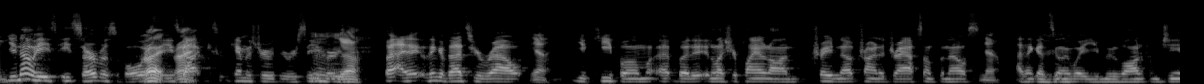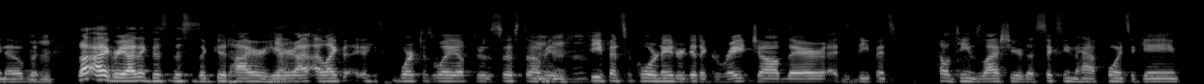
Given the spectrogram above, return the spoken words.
you- You, know he's he's serviceable. Right, He's right. got chemistry with your receivers. Mm-hmm. Yeah, So I I think if that's your route, Yeah. You keep them, uh, But unless you're planning on trading up, trying to draft something else, No. I think that's the only way you move on from Geno. But Mhm. but I agree. I think this this is a good hire Yeah. here. I, I like that he's worked his way up through the system. He- Mhm. defensive coordinator did a great job there. Mm-hmm. His defense held teams last year to 16 and a half points a game.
